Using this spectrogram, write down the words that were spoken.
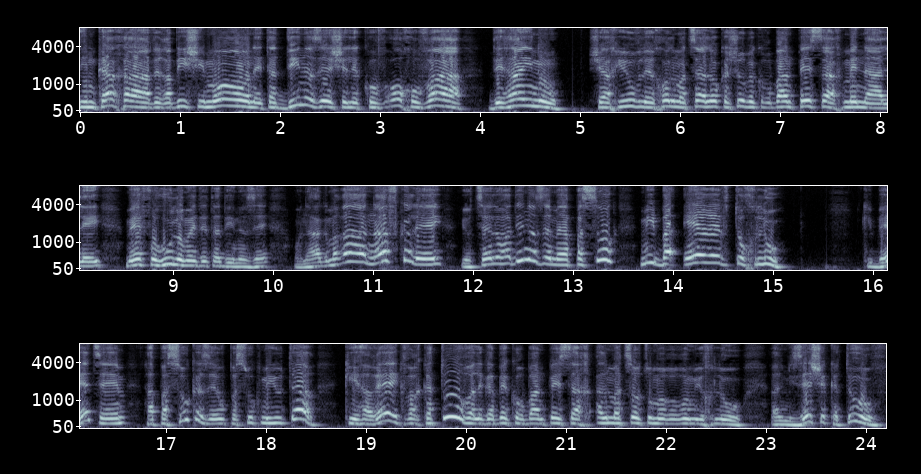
אם ככה, ורבי שמעון, את הדין הזה שלקובעו חובה, דהיינו, שהחיוב לאכול מצה לא קשור בקורבן פסח מנהלי, מאיפה הוא לומד את הדין הזה? עונה הגמרא, נפקא ליה, יוצא לו הדין הזה מהפסוק, מבערב תאכלו. כי בעצם הפסוק הזה הוא פסוק מיותר, כי הרי כבר כתוב על לגבי קורבן פסח על מצות ומרורים יאכלו, על מזה שכתוב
